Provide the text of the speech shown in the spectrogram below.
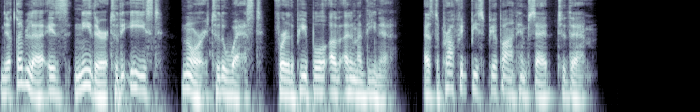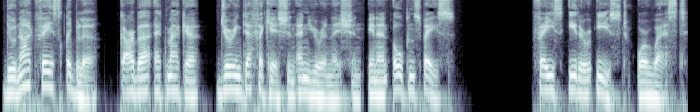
The Qibla is neither to the east nor to the west for the people of Al Madinah, as the Prophet peace be upon him said to them. Do not face Qibla, Kaaba at Mecca, during defecation and urination in an open space. Face either east or west.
